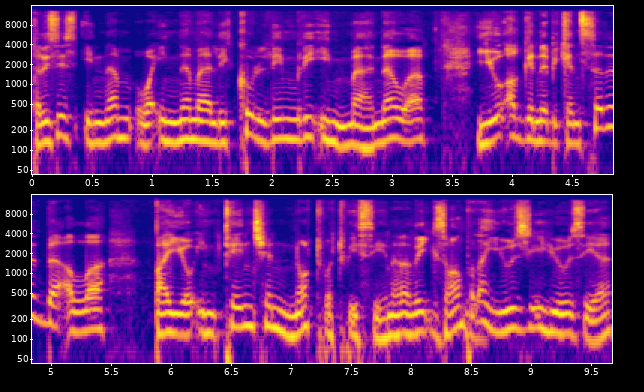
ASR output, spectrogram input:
But He says, "Innam wa innama likulli imri'in ma nawa." You are going to be considered by Allah by your intention, not what we see. Now, the example I usually use here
